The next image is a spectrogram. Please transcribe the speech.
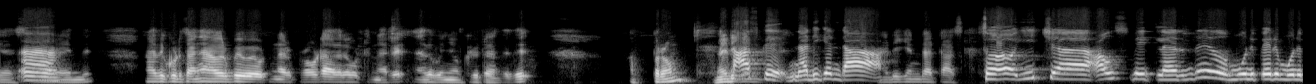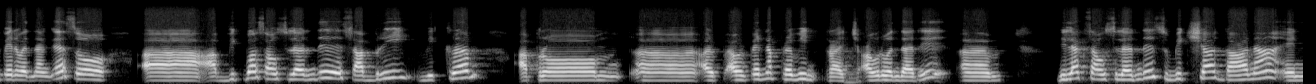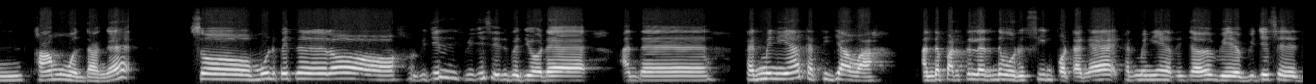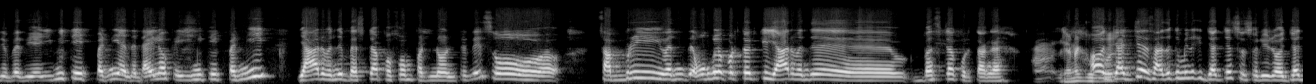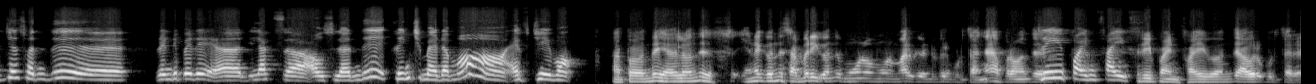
அது கொடுத்தாங்க. அவர் போய் ஒட்டினார் ப்ரௌடாக அதில் ஒட்டினாரு. அது கொஞ்சம் க்யூட்டாக இருந்தது. அப்புறம் டாஸ்க்கு நடிகண்டா நடிகண்டா டாஸ்க் ஸோ ஈச் ஹவுஸ் மேட்ல இருந்து மூணு பேர் மூணு பேர் வந்தாங்க. ஸோ பிக் பாஸ் ஹவுஸ்ல இருந்து சப்ரி விக்ரம் அப்புறம் ஆஹ் அவர் அவர் பேர் என்ன? பிரவீன் ராஜ் அவர் வந்தாரு. டிலக்ஸ் ஹவுஸ்ல இருந்து சுபிக்ஷா கானா அண்ட் காமு வந்தாங்க. ஸோ மூணு பேர்த்தரும் விஜய் விஜய் சேதுபதியோட அந்த கண்மணியா கத்திஜாவா? அந்த படத்துல இருந்து ஒரு சீன் போட்டாங்க. கண்மணியா கத்திஜாவை வி- விஜய் சேதுபதியை இமிட்டேட் பண்ணி அந்த டைலாக்கை இமிட்டேட் பண்ணி யார் வந்து பெஸ்டா பெர்ஃபார்ம் பண்ணணும்ட்டு ஸோ சப்ரி வந்து உங்களை பொறுத்த வரைக்கும் யார் வந்து பெஸ்டா கொடுத்தாங்க? எனக்கு ஜட்ஜஸ் அதுக்கு முன்னாடி ஜட்ஜஸ் சொல்லிடுவோம் ஜட்ஜஸ் வந்து ரெண்டு பேரு டிலக்ஸ் ஹவுஸ்ல இருந்து கிரிஞ்ச் மேடமும் எஃப்ஜேவும் அப்போ வந்து அதில் வந்து எனக்கு வந்து சபரிக்கு வந்து மூணு மூணு மார்க் ரெண்டு பேரும் கொடுத்தாங்க. அப்புறம் வந்து three point five three point five வந்து அவரு கொடுத்தாரு.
